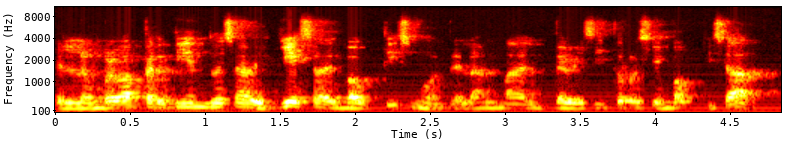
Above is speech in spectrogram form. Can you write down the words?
el hombre va perdiendo esa belleza del bautismo, del alma del bebecito recién bautizado.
